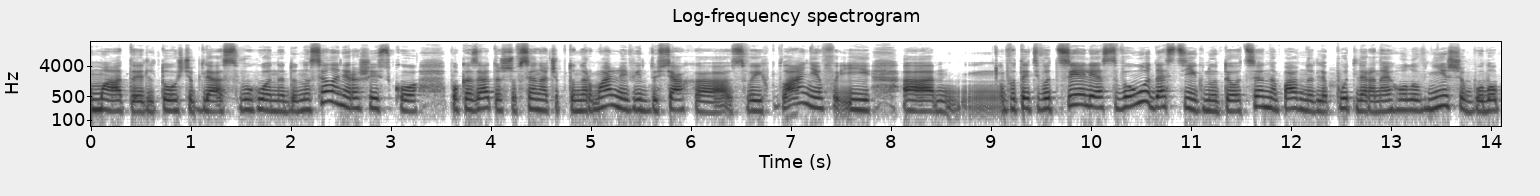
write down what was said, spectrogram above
мати для того, щоб для свого недонаселення рашистського показати, що все, начебто, нормально. Він досяг е, своїх планів і е, м, вот эти вот цілі СВО достигнути. Оце напевно для Путлера найголовніше було б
